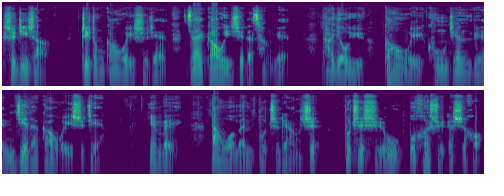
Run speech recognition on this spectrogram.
实际上，这种高维事件在高一些的层面，它有与高维空间连接的高维事件，因为当我们不吃粮食。不吃食物、不喝水的时候，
